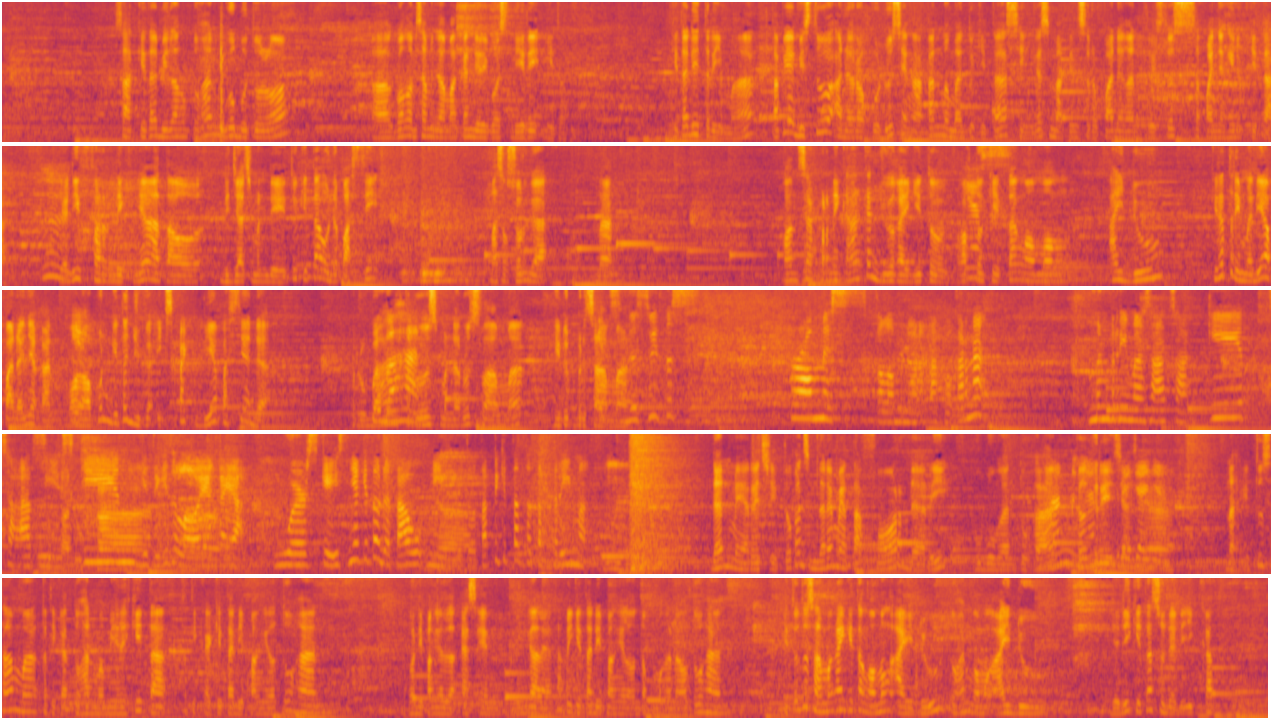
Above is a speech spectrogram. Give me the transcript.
Saat kita bilang Tuhan gue butuh lo gue nggak bisa menyelamatkan diri gue sendiri gitu. Kita diterima tapi habis itu ada Roh Kudus yang akan membantu kita sehingga semakin serupa dengan Kristus sepanjang hidup kita. Hmm. jadi verdiknya atau di judgment day itu kita udah pasti masuk surga. Nah konsep pernikahan kan juga kayak gitu. Waktu Yes. kita ngomong I do kita terima dia apa adanya kan Iya. walaupun kita juga expect dia pasti ada perubahan, Perubahan. terus menerus selama hidup bersama It's the sweetest promise kalau menurut aku karena menerima saat sakit, saat Suka miskin, gitu-gitu loh yang kayak worst case-nya kita udah tahu nih Ya. gitu, tapi kita tetap terima. dan marriage itu kan sebenarnya metafor dari hubungan Tuhan, Tuhan ke gerejanya. gerejanya. Nah itu sama ketika Tuhan memilih kita, ketika kita dipanggil Tuhan, bukan dipanggil as in meninggal ya, tapi kita dipanggil untuk mengenal Tuhan. Itu tuh sama kayak kita ngomong I do, Tuhan ngomong I do. Jadi kita sudah diikat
